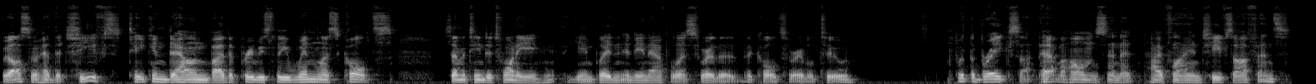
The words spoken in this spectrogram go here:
We also had the Chiefs taken down by the previously winless Colts, 17 to 20. game played in Indianapolis, where the, the Colts were able to put the brakes on Pat Mahomes and that high flying Chiefs offense,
